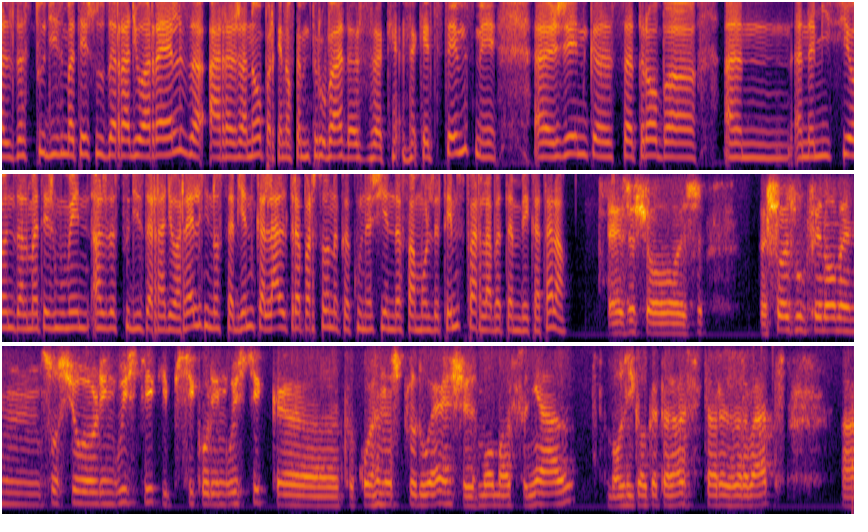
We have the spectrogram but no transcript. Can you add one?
els estudis mateixos de Radio Arrels, ara ja no, perquè no fem trobades en aquests temps, però eh, gent que se troba en, en emissions al mateix moment als estudis de Radio Arrels i no sabien que l'altra persona que coneixien de fa molt de temps parlava també català. És això, és, això és un fenomen sociolingüístic i psicolingüístic que, que quan es produeix és molt mal senyal. Vol dir que el català està reservat a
